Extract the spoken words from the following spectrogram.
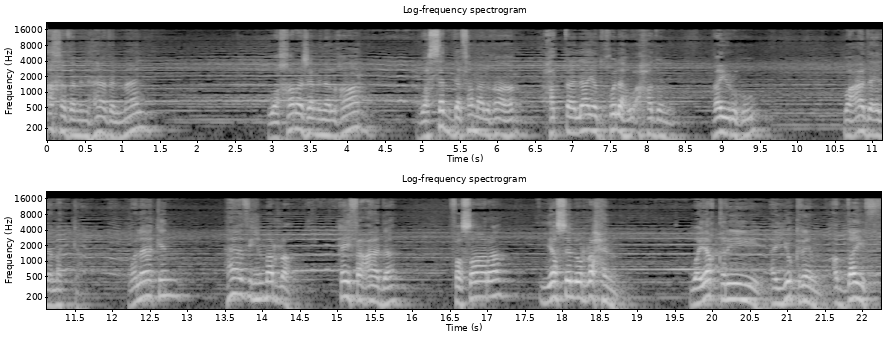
أخذ من هذا المال وخرج من الغار وسد فم الغار حتى لا يدخله أحد غيره وعاد إلى مكة ولكن هذه المرة كيف عاد؟ فصار يصل الرحم ويقري أي يكرم الضيف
